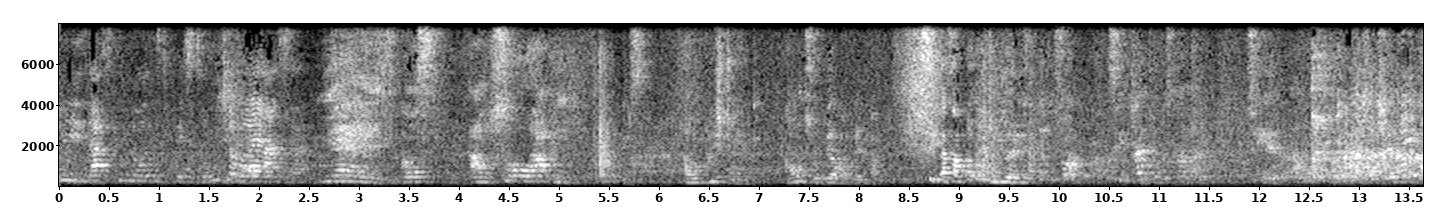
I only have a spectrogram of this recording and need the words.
Please ask me all these questions. Which one will I answer? Yes, because I'm so happy. I will preach to you. I want to be our member. See, as I'm talking to you, eh, this one. See, try to understand. See, eh, I'm not-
